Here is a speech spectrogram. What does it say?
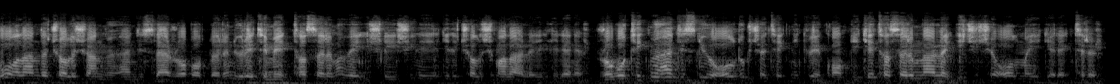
Bu alanda çalışan mühendisler robotların üretimi, tasarımı ve işleyişiyle ilgili çalışmalarla ilgilenir. Robotik mühendisliği oldukça teknik ve komplike tasarımlarla iç içe olmayı gerektirir.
